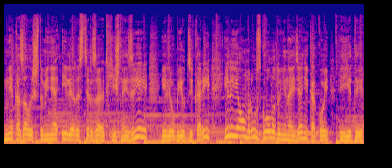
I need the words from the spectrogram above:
Мне казалось, что меня или растерзают хищные звери, или убьют дикари, или я умру с голоду, не найдя никакой еды.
